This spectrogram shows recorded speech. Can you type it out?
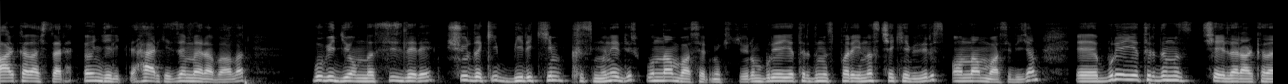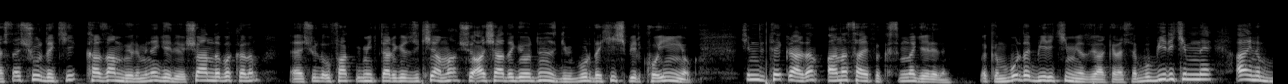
Arkadaşlar öncelikle herkese merhabalar. Bu videomda sizlere şuradaki birikim kısmı nedir? Bundan bahsetmek istiyorum. Buraya yatırdığımız parayı nasıl çekebiliriz? Ondan bahsedeceğim. Ee, buraya yatırdığımız şeyler arkadaşlar şuradaki kazan bölümüne geliyor. Şu anda bakalım e, şurada ufak bir miktar gözüküyor ama şu aşağıda gördüğünüz gibi burada hiçbir coin yok. Şimdi tekrardan ana sayfa kısmına gelelim. Bakın burada birikim yazıyor arkadaşlar. Bu birikim ne? Aynı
